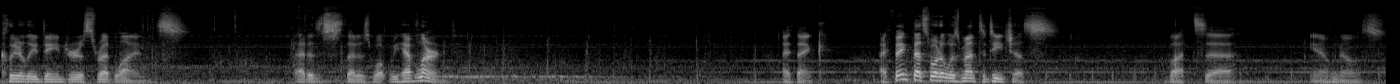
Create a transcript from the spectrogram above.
clearly dangerous red lines. That is, that is what we have learned. I think. I think that's what it was meant to teach us. But, uh, you know, who knows.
